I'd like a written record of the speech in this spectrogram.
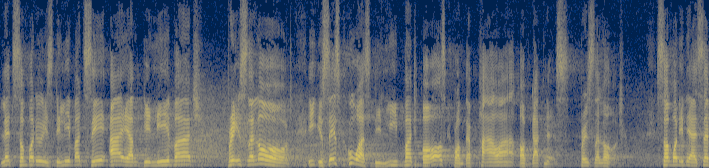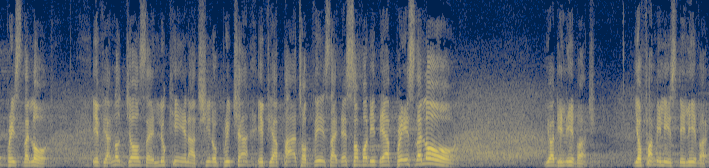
Let somebody who is delivered say, I am delivered, praise the Lord. It says, who has delivered us from the power of darkness. Praise the Lord. Somebody there said, praise the Lord. If you are not just uh, looking at, you know, preacher, if you are part of this, uh, there's somebody there, praise the Lord. You are delivered. Your family is delivered.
